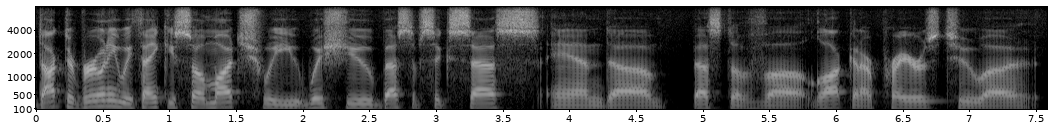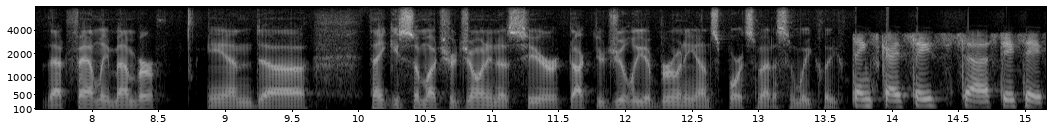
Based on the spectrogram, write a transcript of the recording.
Dr. Bruene, we thank you so much. We wish you best of success and uh, best of uh, luck and our prayers to uh, that family member. And uh, thank you so much for joining us here, Dr. Julia Bruene on Sports Medicine Weekly. Thanks, guys. Stay, uh, stay safe.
